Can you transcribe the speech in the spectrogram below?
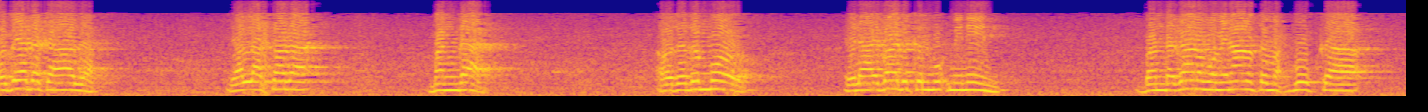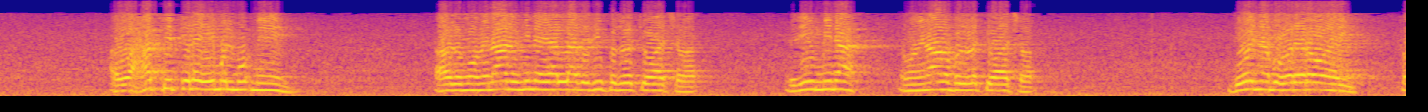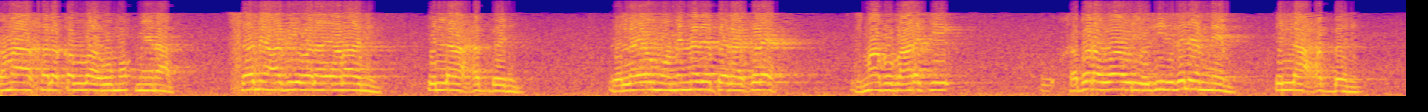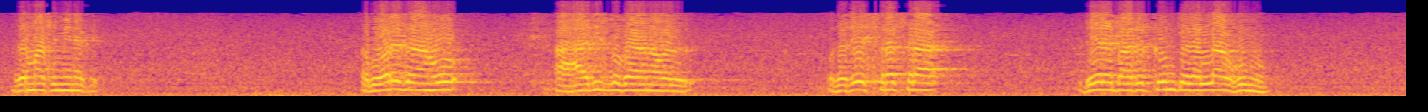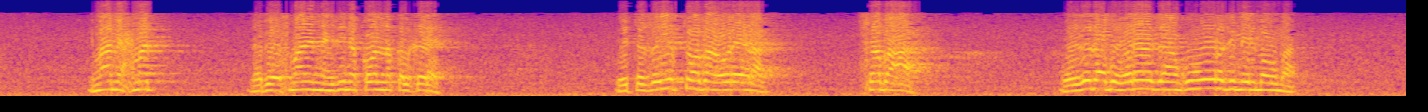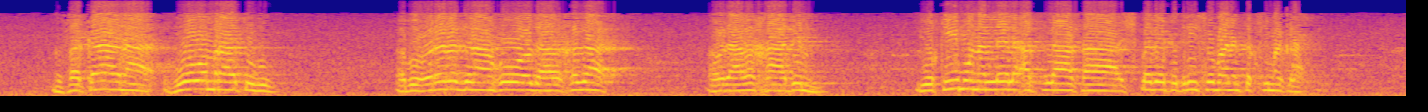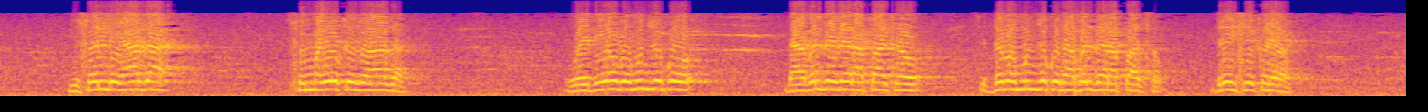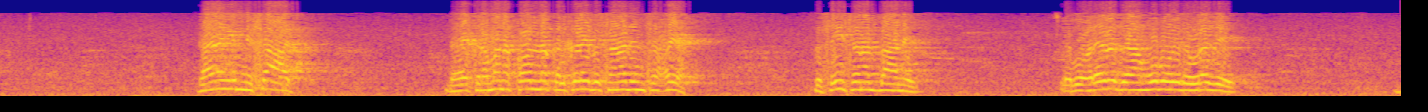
عبادك هذا يا الله تعالى بندا او تدمر الى عبادك المؤمنين بندگان مؤمنان ته محبوب کا او حبب اليهم المؤمنين او د مؤمنانو مینه یا الله د دې په ځل کې واچو د دې مینه د مؤمنانو په ځل کې واچو دیوژن ابو هريره وايي فما خلق الله مؤمنا سمع بي ولا يراني الا حبني ولا يوم مؤمن نه پیدا کړه زما په باره کې خبر او او یزید دلم نیم الا حبني غیر ما سمینه کې ابو هريره هو احادیث بیانول او د دې سره سره ډېر عبادت کوونکي الله هم امام احمد نبی عثمان النهدی نه قول نقل کړه وتزيبت ابا هريره سبعه وزد ابو هريره ځان کو ورځ مل موما فكان هو وامراته ابو هريره ځان کو او دا خزا او دا خادم یقیمون الليل اثلاثا شپه په درې سو باندې تقسیم کړه یصلی هذا ثم یوقظ هذا و دیو به مونږ کو دا بل به را پاتو چې دا به مونږ کو دا بل به را پاتو درې شي کړو دا یې مساعد د اکرمه نه قول نقل کړي به سند صحیح د صحیح سند باندې چې ابو هريره جان هو به د ورځې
